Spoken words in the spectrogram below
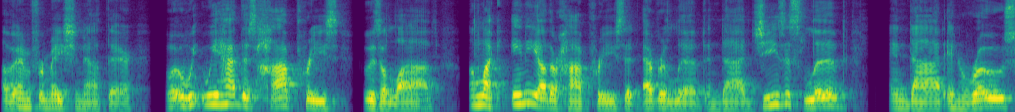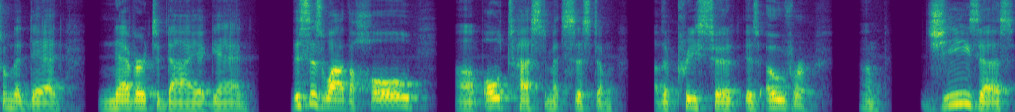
of information out there. We, we have this high priest who is alive. Unlike any other high priest that ever lived and died, Jesus lived and died and rose from the dead, never to die again. This is why the whole um, Old Testament system of the priesthood is over. Um, Jesus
